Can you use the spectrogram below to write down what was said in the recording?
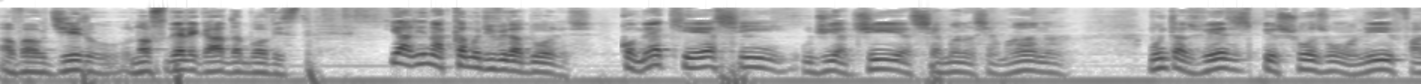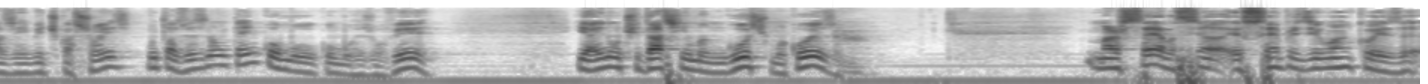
ao Valdir, o nosso delegado da Boa Vista. E ali na Câmara de Vereadores, como é que é assim o dia a dia, semana a semana? Muitas vezes pessoas vão ali, fazem investigações, muitas vezes não tem como, como resolver. E aí não te dá assim uma angústia, uma coisa? Marcelo, assim, ó, eu sempre digo uma coisa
